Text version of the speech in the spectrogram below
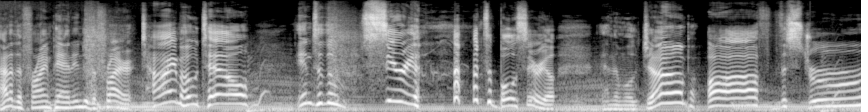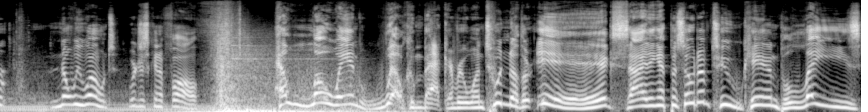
out of the frying pan into the fryer. Time hotel into the cereal. That's a bowl of cereal. And then we'll jump off the str. No, we won't. We're just going to fall. Hello and welcome back, everyone, to another exciting episode of Toucan Plays.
